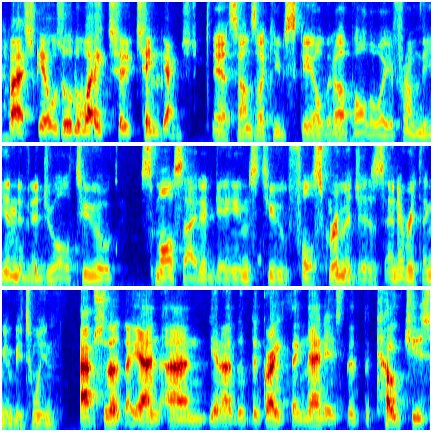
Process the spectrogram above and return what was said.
player skills all the way to team games. Yeah, it sounds like you've scaled it up all the way from the individual to small sided games to full scrimmages and everything in between. Absolutely, and and you know the, the great thing then is that the coaches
